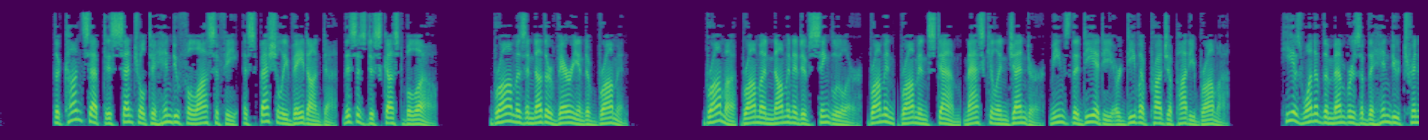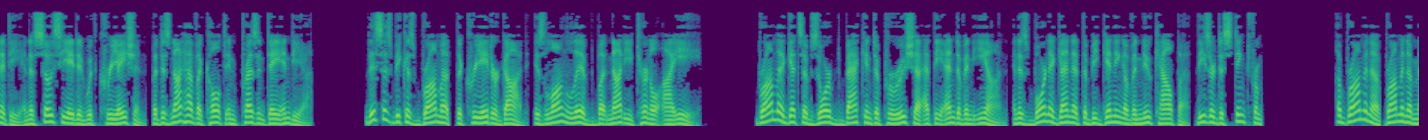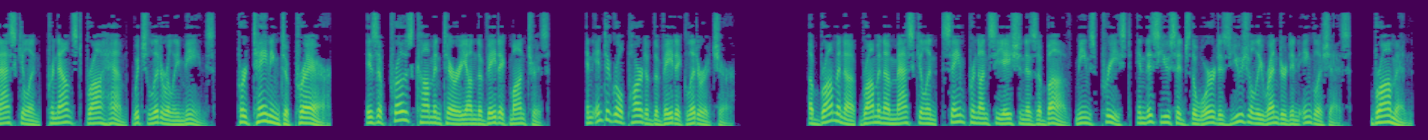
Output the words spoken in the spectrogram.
The concept is central to Hindu philosophy, especially Vedanta, this is discussed below. Brahm is another variant of Brahman. Brahma, Brahma nominative singular, Brahman, Brahman stem masculine gender, means the deity or Deva Prajapati Brahma. He is one of the members of the Hindu trinity and associated with creation, but does not have a cult in present-day India. This is because Brahma, the creator god, is long-lived but not eternal i.e. Brahma gets absorbed back into Purusha at the end of an eon, and is born again at the beginning of a new kalpa. These are distinct from a brahmana, brahmana masculine, pronounced brahem, which literally means pertaining to prayer, is a prose commentary on the Vedic mantras an integral part of the Vedic literature. A brahmana, brahmana masculine, same pronunciation as above, means priest. In this usage, the word is usually rendered in English as Brahman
